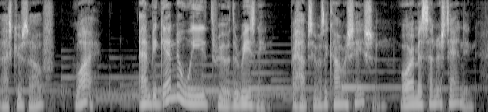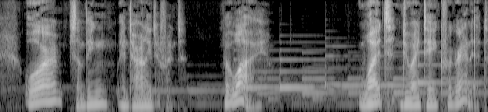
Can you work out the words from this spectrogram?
Ask yourself, why? And begin to weed through the reasoning. Perhaps it was a conversation, or a misunderstanding, or something entirely different. But why? What do I take for granted?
